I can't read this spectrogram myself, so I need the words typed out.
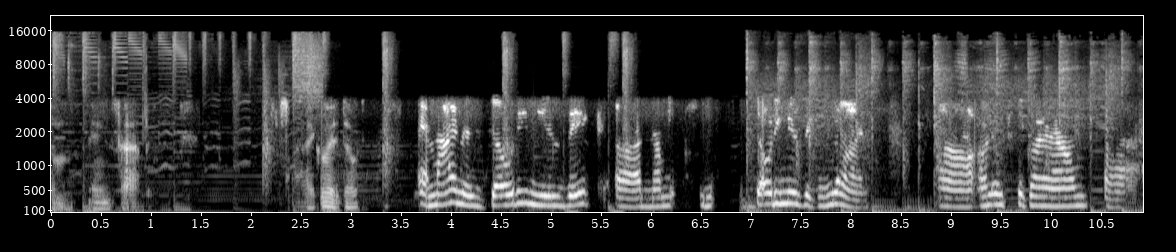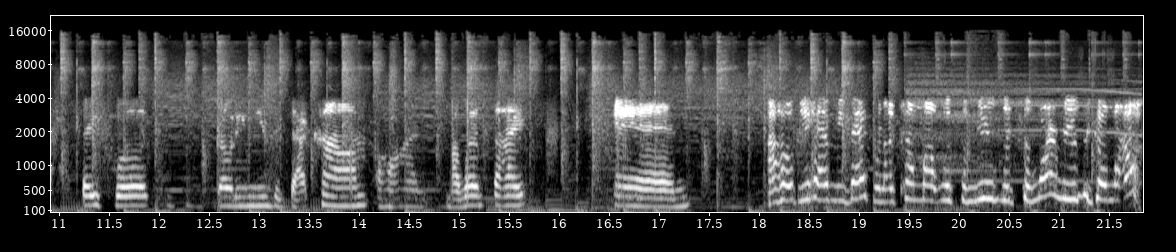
some things happen. All right, go ahead, Doug. And mine is Dodi Music, uh, number Dodi Music One uh, on Instagram, uh, Facebook, DodiMusic.com on my website, and I hope you have me back when I come up with some music, some more music come on.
